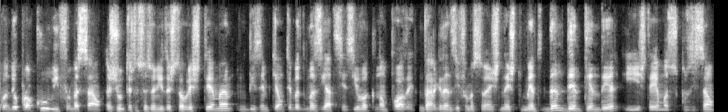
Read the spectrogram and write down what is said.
Quando eu procuro informação junto às Nações Unidas sobre este tema, dizem-me que é um tema demasiado sensível, que não podem dar grandes informações neste momento, dando de entender, e isto é uma suposição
